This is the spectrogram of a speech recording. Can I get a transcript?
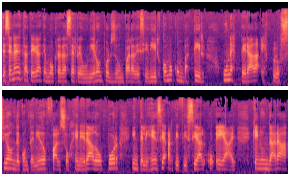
Decenas de estrategas demócratas se reunieron por Zoom para decidir cómo combatir una esperada explosión de contenido falso generado por inteligencia artificial o AI que inundará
